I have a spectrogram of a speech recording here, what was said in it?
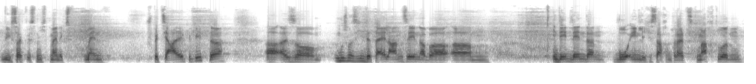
wie gesagt, ist nicht mein, Ex mein Spezialgebiet. Ja. Äh, also muss man sich im Detail ansehen, aber ähm, in den Ländern, wo ähnliche Sachen bereits gemacht wurden,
